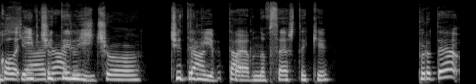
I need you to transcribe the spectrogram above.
Школа я і вчителі. Рада, що Вчителі, Так, так. певно, все ж таки. Проте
